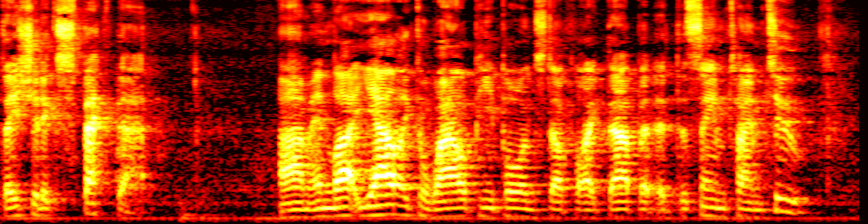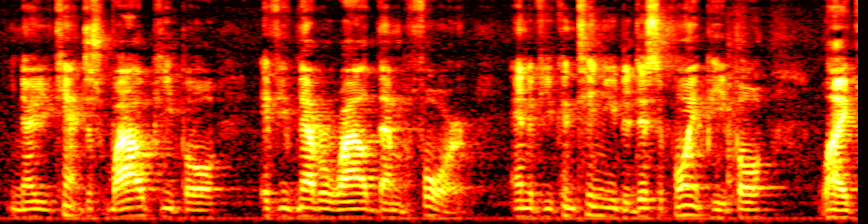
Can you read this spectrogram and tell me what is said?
they should expect that. Um, and yeah, like to wow people and stuff like that, but at the same time too, you know, you can't just wow people if you've never wowed them before. And if you continue to disappoint people, like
